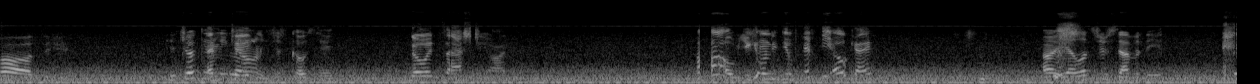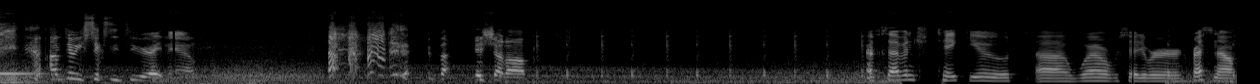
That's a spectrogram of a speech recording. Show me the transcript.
Oh, dude. Your truck isn't even on, it's just coasting. No, it's actually on. Oh, you can only do 50? Okay. Alright, yeah, let's do 70. I'm doing 62 right now. hey, shut up. F7 should take you, uh, wherever city we're press now.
